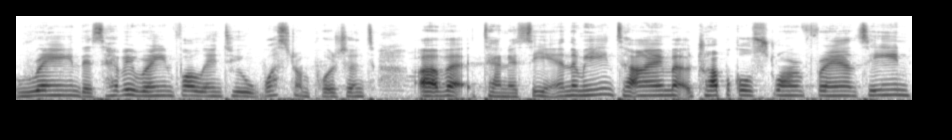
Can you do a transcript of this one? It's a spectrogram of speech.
rain, this heavy rainfall into western portions of Tennessee. In the meantime, Tropical Storm Francine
